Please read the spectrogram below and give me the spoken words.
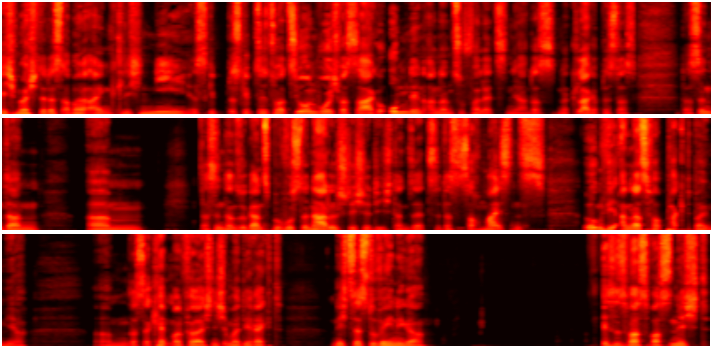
Ich möchte das aber eigentlich nie. Es gibt, es gibt Situationen, wo ich was sage, um den anderen zu verletzen. Ja, das, na klar gibt es das. Das sind dann, ähm, das sind dann so ganz bewusste Nadelstiche, die ich dann setze. Das ist auch meistens irgendwie anders verpackt bei mir. Ähm, das erkennt man vielleicht nicht immer direkt. Nichtsdestoweniger ist es was, was nicht,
